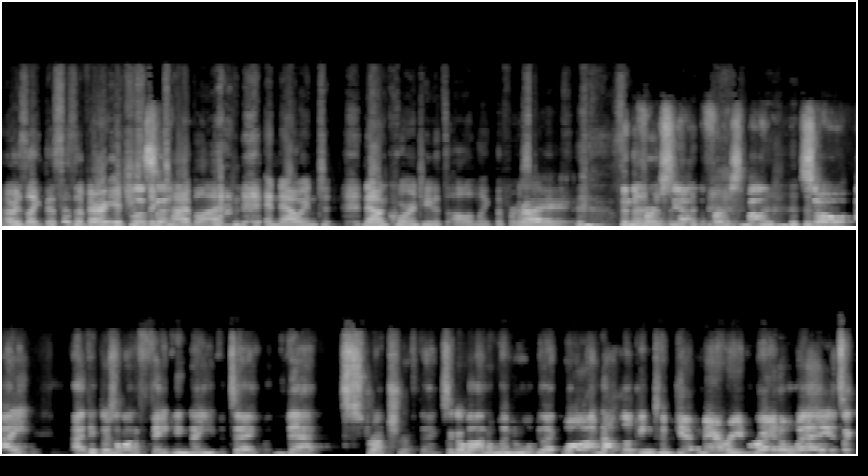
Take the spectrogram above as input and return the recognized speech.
I was like, this is a very interesting Listen. timeline. And now in t- now in quarantine, it's all in like the first Right. week. in the first yeah the first month so i i think there's a lot of faking naivete with that structure of things like a lot of women will be like well i'm not looking to get married right away it's like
